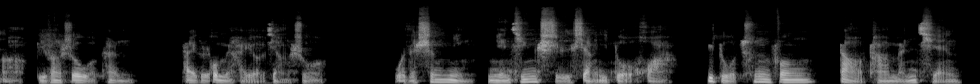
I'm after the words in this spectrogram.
啊。比方说，我看泰戈尔后面还有讲说，我的生命年轻时像一朵花，一朵春风到他门前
